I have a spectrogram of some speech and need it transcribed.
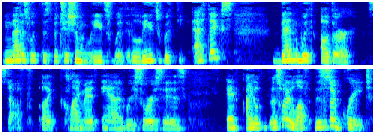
And that is what this petition leads with. It leads with the ethics, then with other stuff like climate and resources. And I that's what I love. This is a great,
